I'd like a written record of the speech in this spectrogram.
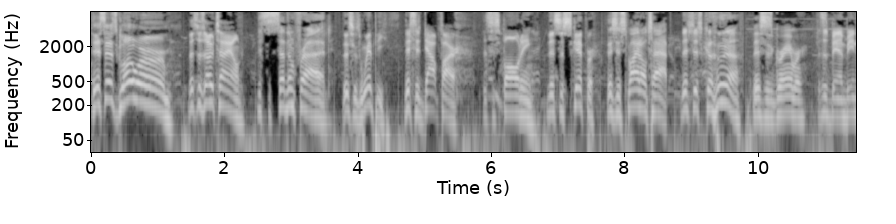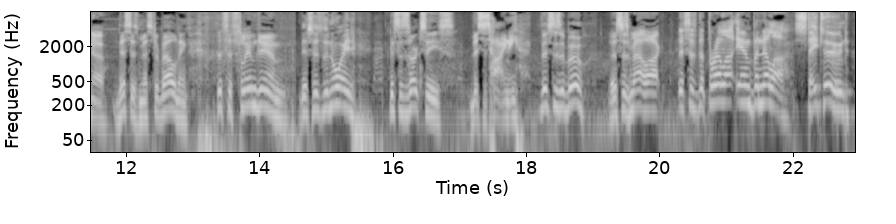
This is Glowworm. This is O Town. This is Southern Fried. This is Wimpy. This is Doubtfire. This is Spalding. This is Skipper. This is Spinal Tap. This is Kahuna. This is Grammar. This is Bambino. This is Mr. Belding. This is Slim Jim. This is the Noid. This is Xerxes. This is Heine. This is Abu. This is Matlock. This is the Thriller in Vanilla. Stay tuned.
